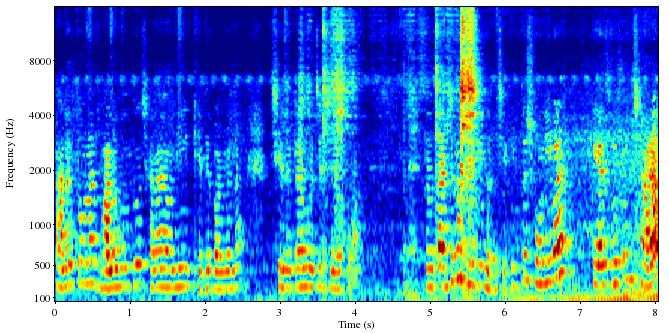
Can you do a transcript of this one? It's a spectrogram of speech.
তাহলে তো ওনার ভালো মন্দ ছাড়া উনি খেতে পারবে না। ছেলেটা হচ্ছে সেরকম। তো তার জন্য ঘুগনি হচ্ছে। কিন্তু শনিবার পেঁয়াজ রসুন ছাড়া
